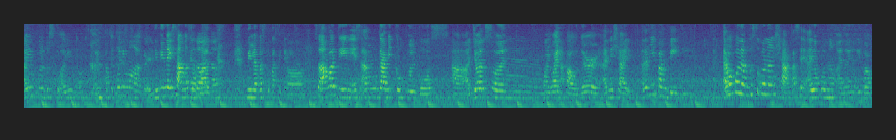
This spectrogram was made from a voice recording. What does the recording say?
Ay, yung pulbos ko, ayun, no? White. Pakikunin mo nga, girl. Hindi na isama sa Ito, bag. ito. Nilabas ko kasi kanina. So, ako din is, ang gamit kong pulbos, ah, Johnson White white, powder. Ano siya? Alam niyo pang baby? Ewan ko lang, gusto ko lang siya kasi ayoko nung ano, yung ibang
